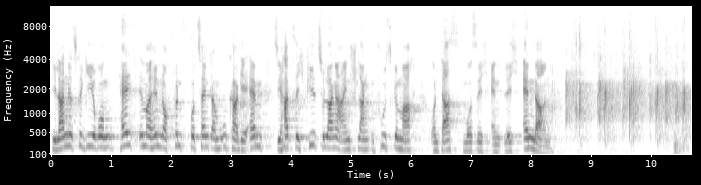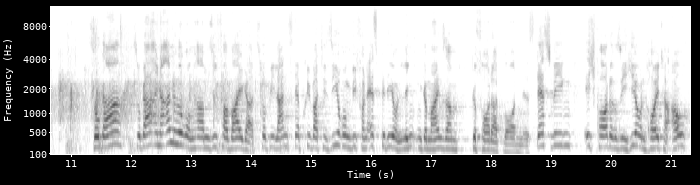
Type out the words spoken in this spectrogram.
Die Landesregierung hält immerhin noch 5% am UKGM. Sie hat sich viel zu lange einen schlanken Fuß gemacht, und das muss sich endlich ändern. Sogar, eine Anhörung haben Sie verweigert zur Bilanz der Privatisierung, wie von SPD und LINKEN gemeinsam gefordert worden ist. Deswegen ich fordere Sie hier und heute auf,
